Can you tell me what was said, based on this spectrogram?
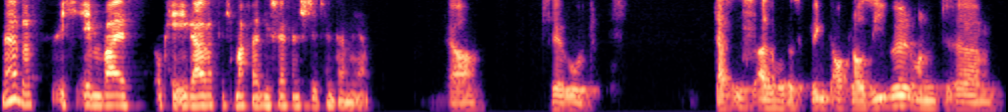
ne, dass ich eben weiß, okay, egal was ich mache, die Chefin steht hinter mir. Ja, sehr gut. Das ist also, das klingt auch plausibel und ähm,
